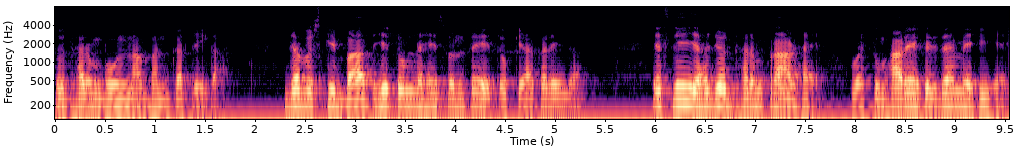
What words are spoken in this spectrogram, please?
तो धर्म बोलना बंद कर देगा। जब उसकी बात ही तुम नहीं सुनते तो क्या करेगा? इसलिए यह जो धर्म प्राण है, वह तुम्हारे हृदय में ही है।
